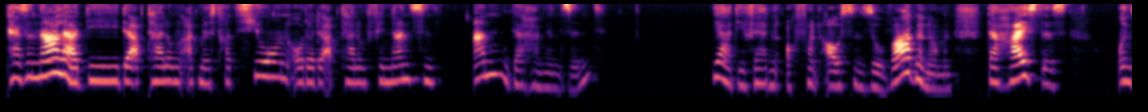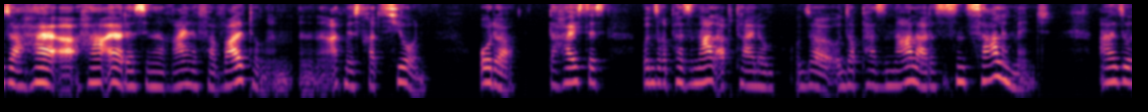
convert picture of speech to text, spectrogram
Personaler, die der Abteilung Administration oder der Abteilung Finanzen angehangen sind, ja, die werden auch von außen so wahrgenommen. Da heißt es, unser HR, HR das ist eine reine Verwaltung, eine Administration. Oder da heißt es, unsere Personalabteilung, unser, unser Personaler, das ist ein Zahlenmensch. Also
